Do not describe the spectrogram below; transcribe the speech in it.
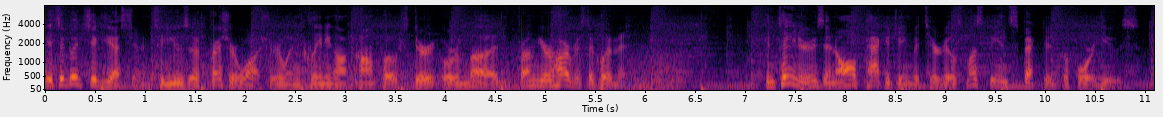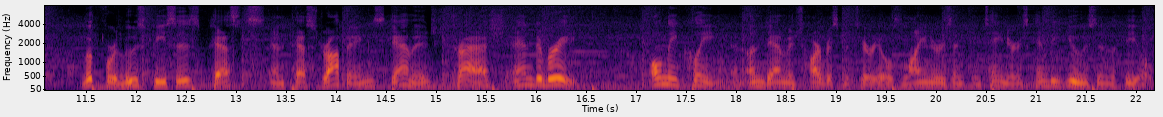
It's a good suggestion to use a pressure washer when cleaning off compost, dirt, or mud from your harvest equipment. Containers and all packaging materials must be inspected before use. Look for loose pieces, pests, and pest droppings, damage, trash, and debris. Only clean and undamaged harvest materials, liners, and containers can be used in the field.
